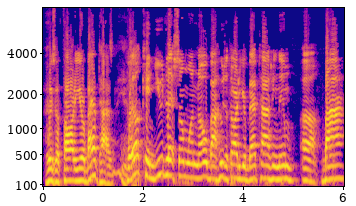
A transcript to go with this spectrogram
whose authority you're baptizing in? Well, can you let someone know by whose authority you're baptizing them uh, by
